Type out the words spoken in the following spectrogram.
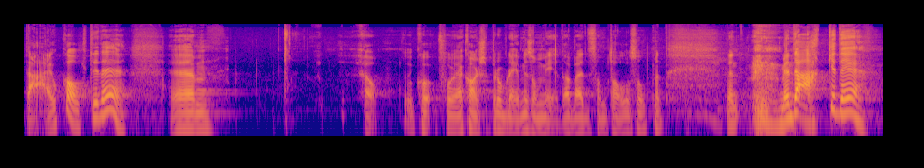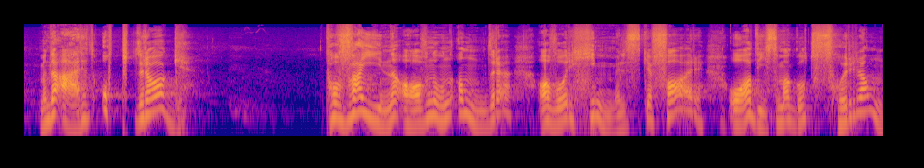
Det er jo ikke alltid det. Um, får jeg kanskje problemer med sånn medarbeidersamtale og sånt. Men, men, men det er ikke det. Men det er et oppdrag på vegne av noen andre, av vår himmelske Far og av de som har gått foran,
